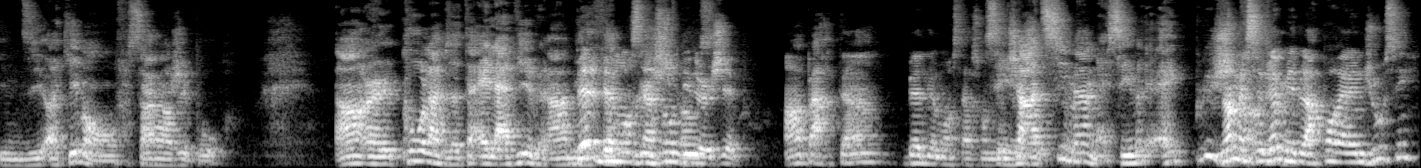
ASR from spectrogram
Il me dit, ok, bon, on va s'arranger pour. En un court laps de temps. La vie est vraiment. Belle démonstration de leadership. En partant, belle démonstration C'est gentil, man, mais c'est vrai. Hey, plus je Non, mais c'est vrai, mais de la part à Andrew aussi.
